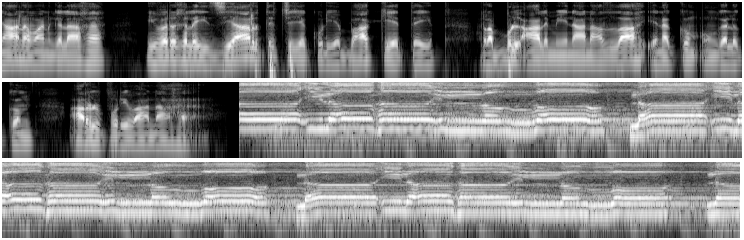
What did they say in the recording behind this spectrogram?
ஞானவான்களாக இவர்களை ஜியாரத்து செய்யக்கூடிய பாக்கியத்தை ரப்புல் ஆலமீனான அல்லாஹ் எனக்கும் உங்களுக்கும் அருள் புரிவானாக لا إله إلا الله لا إله إلا الله لا إله إلا الله لا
